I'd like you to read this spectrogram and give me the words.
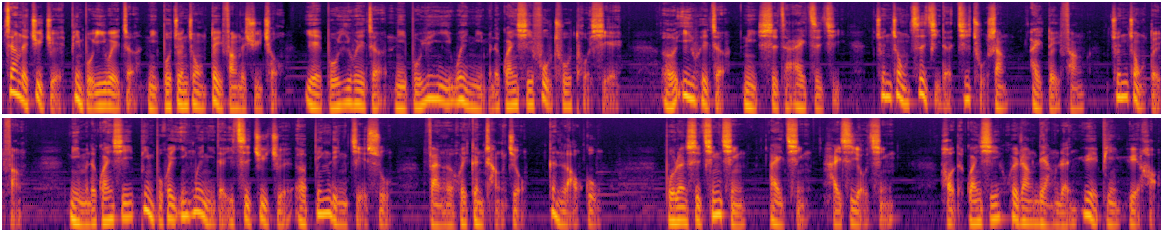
这样的拒绝并不意味着你不尊重对方的需求，也不意味着你不愿意为你们的关系付出妥协，而意味着你是在爱自己、尊重自己的基础上爱对方、尊重对方。你们的关系并不会因为你的一次拒绝而濒临结束。反而会更长久、更牢固。不论是亲情、爱情还是友情，好的关系会让两人越变越好。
